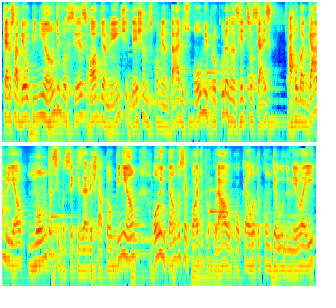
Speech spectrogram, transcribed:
Quero saber a opinião de vocês, obviamente, deixa nos comentários ou me procura nas redes sociais arroba Gabriel Monta, se você quiser deixar a tua opinião, ou então você pode procurar qualquer outro conteúdo meu aí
